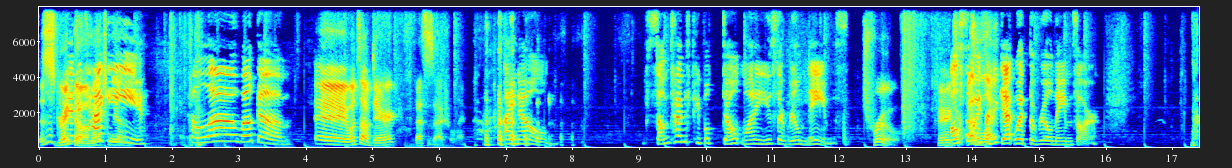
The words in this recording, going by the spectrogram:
this is great Ken though. I'm actually. Um, Itagi. Hello, welcome. Hey, what's up, Derek? That's his actual name. I know. Sometimes people don't want to use their real names. True. Very true. Also, I, like, forget what the real names are. like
